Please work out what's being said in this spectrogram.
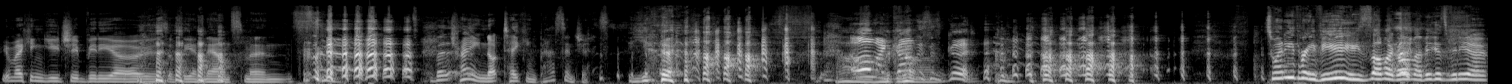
you're making YouTube videos of the announcements, But train not taking passengers. yeah, Oh, my god, this is good. 23 views. Oh my god, my biggest video.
